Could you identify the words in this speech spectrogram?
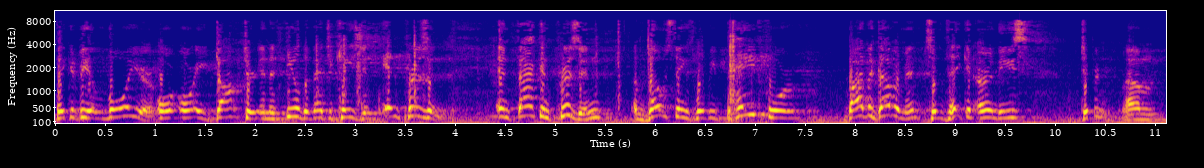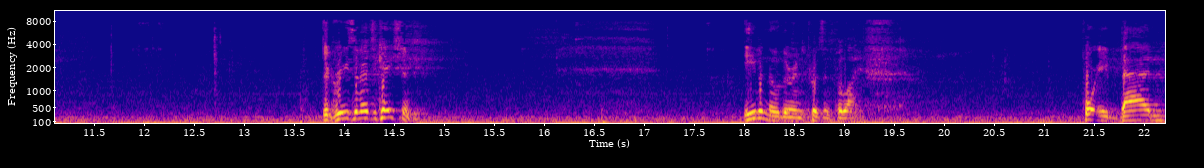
They could be a lawyer or, or a doctor in the field of education in prison. In fact, in prison, those things will be paid for by the government so that they can earn these different um, degrees of education. even though they're in prison for life. For a bad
